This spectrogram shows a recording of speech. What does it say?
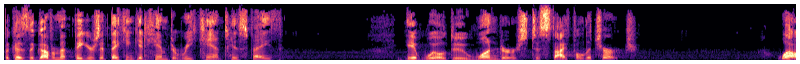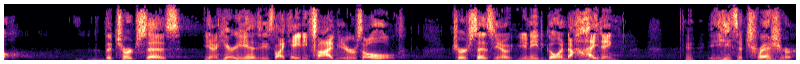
because the government figures if they can get him to recant his faith, it will do wonders to stifle the church. Well, the church says, you know, here he is. He's like 85 years old. Church says, you know, you need to go into hiding. He's a treasure.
